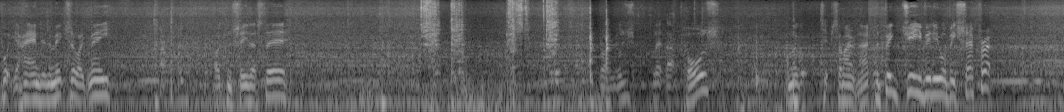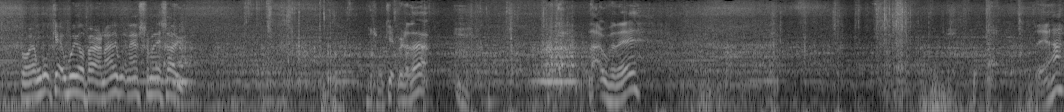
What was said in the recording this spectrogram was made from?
put your hand in the mixer like me. I can see that's there. Right, we'll just let that pause. I've got to tip some out now. The big G video will be separate. Right, I'm going to get a wheelbarrow now. We can have some of this out. So get rid of that. That over there. There.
